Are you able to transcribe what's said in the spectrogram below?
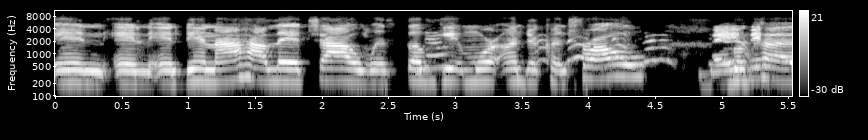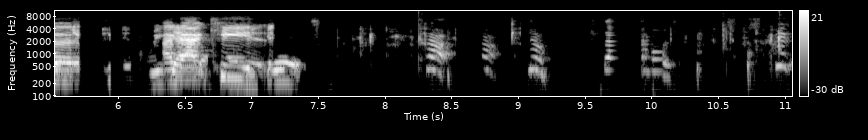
and and and then I'll holler at y'all when stuff get more under control Baby, because I got kids. Stop, stop, no, stop. Spit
